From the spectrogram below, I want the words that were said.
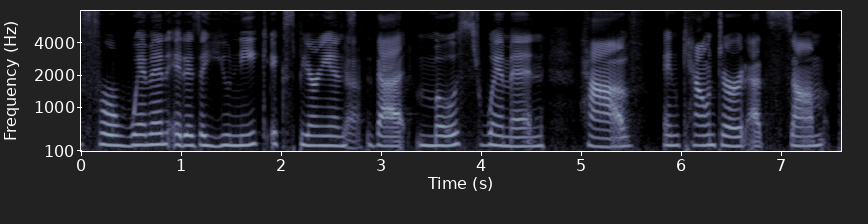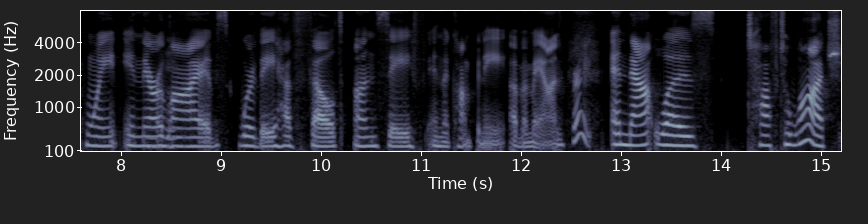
for women it is a unique experience Yeah. that most women have encountered at some point in their Mm-hmm. lives where they have felt unsafe in the company of a man. Right. And that was tough to watch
